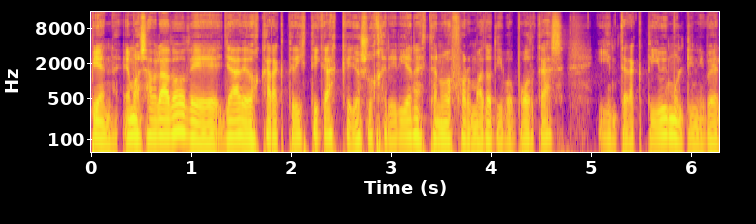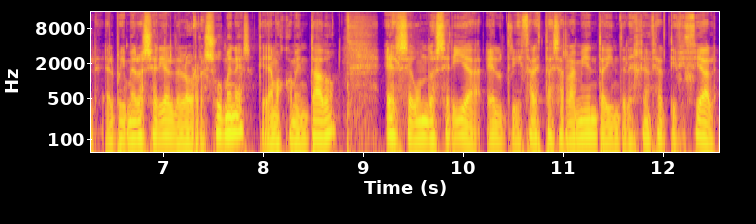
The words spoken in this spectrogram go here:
Bien, hemos hablado de, ya de dos características que yo sugeriría en este nuevo formato tipo podcast interactivo y multinivel. El primero sería el de los resúmenes, que ya hemos comentado. El segundo sería el utilizar estas herramientas de inteligencia artificial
